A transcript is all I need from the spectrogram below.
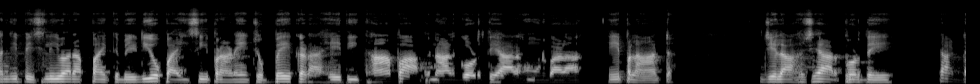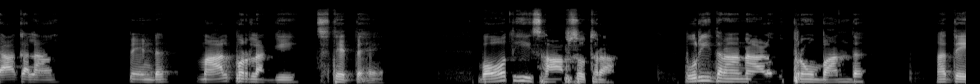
ਹਾਂਜੀ, ਪਿਛਲੀ ਵਾਰ ਆਪਾਂ ਇੱਕ ਵੀਡੀਓ ਪਾਈ ਸੀ ਪੁਰਾਣੇ ਚੁੱਭੇ ਕੜਾਹੇ ਦੀ ਥਾਂ ਭਾਪ ਨਾਲ ਗੁੜ ਤਿਆਰ ਹੋਣ ਵਾਲਾ ਇਹ ਪਲਾਂਟ ਜ਼ਿਲ੍ਹਾ ਹੁਸ਼ਿਆਰਪੁਰ ਦੇ ਢਾਡਾ ਕਲਾਂ ਪਿੰਡ ਮਾਲਪੁਰ ਲਾਗੇ ਸਥਿਤ ਹੈ। ਬਹੁਤ ਹੀ ਸਾਫ਼ ਸੁਥਰਾ, ਪੂਰੀ ਤਰ੍ਹਾਂ ਨਾਲ ਉੱਪਰੋਂ ਬੰਦ ਅਤੇ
